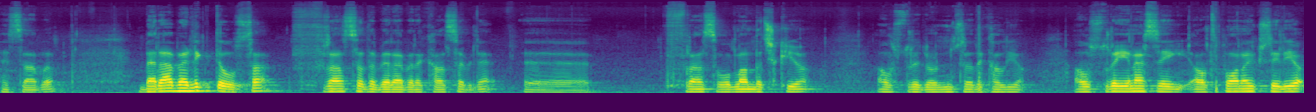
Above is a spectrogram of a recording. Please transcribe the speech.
hesabı. Beraberlik de olsa Fransa'da berabere kalsa bile e, Fransa Hollanda çıkıyor. Avusturya dördüncü sırada kalıyor. Avusturya yenerse 6 puana yükseliyor.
